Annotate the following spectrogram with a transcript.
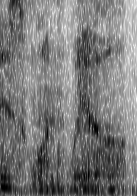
this one will.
